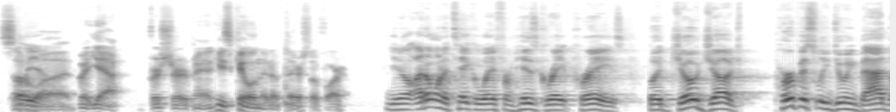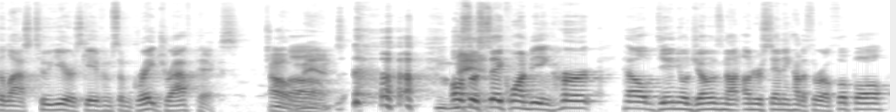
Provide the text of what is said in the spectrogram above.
So, oh, yeah. Uh, but yeah, for sure, man. He's killing it up there so far. You know, I don't want to take away from his great praise, but Joe Judge purposely doing bad the last two years gave him some great draft picks. Oh um, man. also. Saquon being hurt helped. Daniel Jones not understanding how to throw a football.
